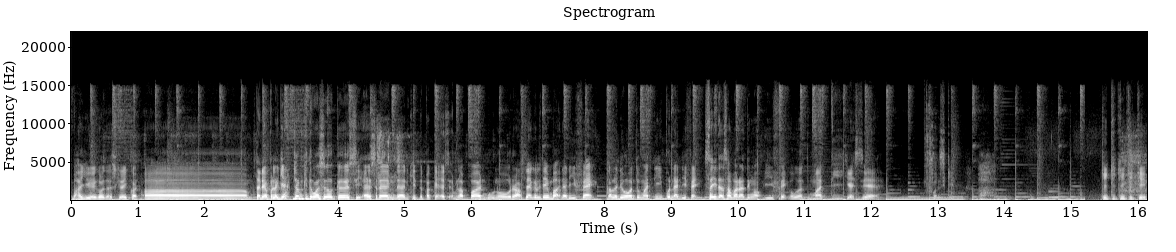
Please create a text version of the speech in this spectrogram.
Bahaya eh kalau tak screen record. Uh, Tak ada apa lagi lah Jom kita masuk ke CS rank Dan kita pakai SM8 Bunuh orang. Setiap kali tembak dah ada efek Kalau dia orang tu mati pun ada efek Saya tak sabar nak tengok efek orang tu mati guys ya yeah. Kuat sikit. Okay, okay, okay, okay.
